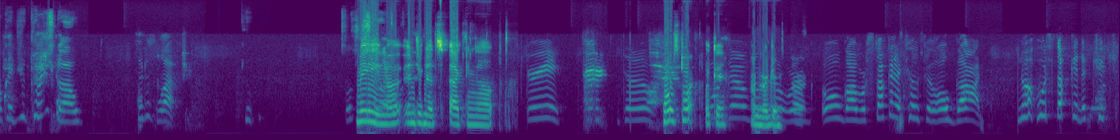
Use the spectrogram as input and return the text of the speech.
Okay, ju- can we just go? who just left? Let's Me, go. my internet's acting up. Three, two, Don't start. Okay, one, go, I'm merging. go. Oh God, we're stuck in a choo-choo. Oh God, no, we're stuck in a choo-choo.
